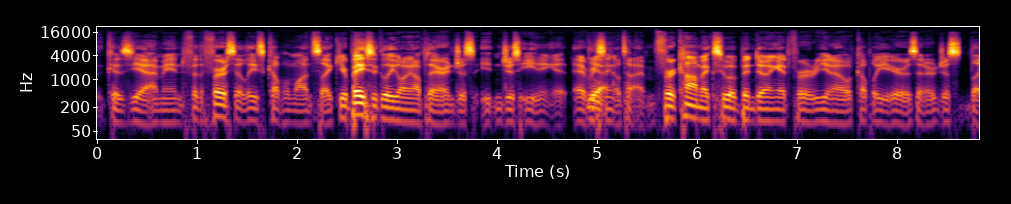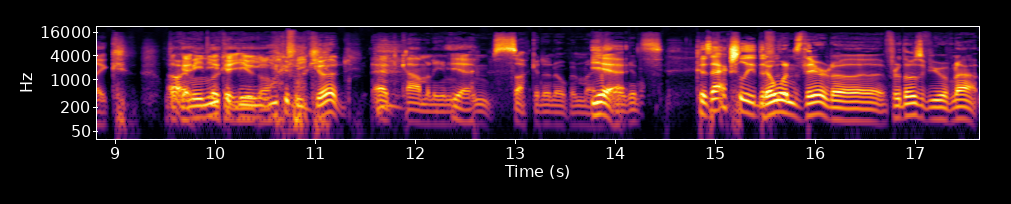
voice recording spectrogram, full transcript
because yeah, I mean for the first at least couple months, like you're basically going up there and just eating just eating it every Yeah. single time. For comics who have been doing it for you know a couple of years and are just like, Oh, look I at, mean, you could be you, you, could be good at comedy and, Yeah. and suck at an open mic. Yeah. Because actually, no f- one's there to. For those of you who have not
